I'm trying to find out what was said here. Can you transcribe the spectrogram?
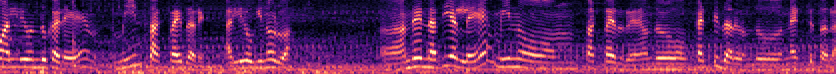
ಅಲ್ಲಿ ಒಂದು ಕಡೆ ಮೀನು ಸಾಕ್ತಾ ಇದ್ದಾರೆ. ಅಲ್ಲಿ ಹೋಗಿ ನೋಡುವ. ಅಂದ್ರೆ ನದಿಯಲ್ಲೇ ಮೀನು ಸಾಕ್ತಾ ಇದ್ದಾರೆ ಒಂದು ಕಟ್ಟಿದ್ದಾರೆ, ಒಂದು ನೆಟ್ ತರ.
